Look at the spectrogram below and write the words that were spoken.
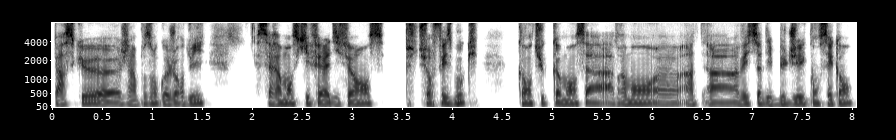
parce que euh, j'ai l'impression qu'aujourd'hui, c'est vraiment ce qui fait la différence sur Facebook quand tu commences à, vraiment euh, investir des budgets conséquents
